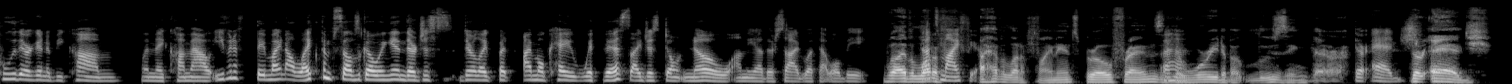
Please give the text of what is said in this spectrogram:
who they're going to become when they come out? Even if they might not like themselves going in, they're just, they're like, but I'm okay with this. I just don't know on the other side what that will be. Well, I have a lot That's of my fear. I have a lot of finance bro friends, and Uh-huh. they're worried about losing their Their edge. their edge,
